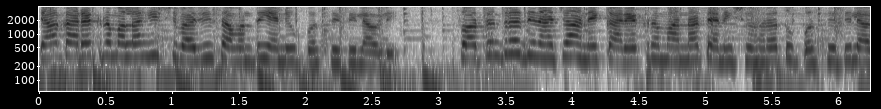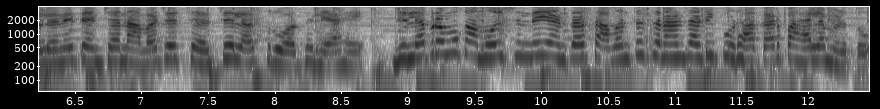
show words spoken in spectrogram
त्या कार्यक्रमालाही शिवाजी सावंत यांनी उपस्थिती लावली. स्वातंत्र्य दिनाच्या अनेक कार्यक्रमांना त्यांनी शहरात उपस्थिती लावल्याने त्यांच्या नावाच्या चर्चेला सुरुवात झाली आहे. जिल्हाप्रमुख अमोल शिंदे यांचा सावंत सरांसाठी पुढाकार पाहायला मिळतो.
